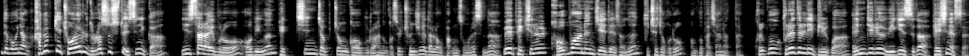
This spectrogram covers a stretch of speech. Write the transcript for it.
근데 뭐 그냥 가볍게 좋아요를 눌렀을 수도 있으니까 인스타 라이브로 어빙은 백신 접종 거부를 하는 것을 존중해달라고 방송을 했으나 왜 백신을 거부하는지에 대해서는 구체적으로 언급하지 않았다. 그리고 브래들리 빌과 앤드류 위긴스가 배신했어요.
